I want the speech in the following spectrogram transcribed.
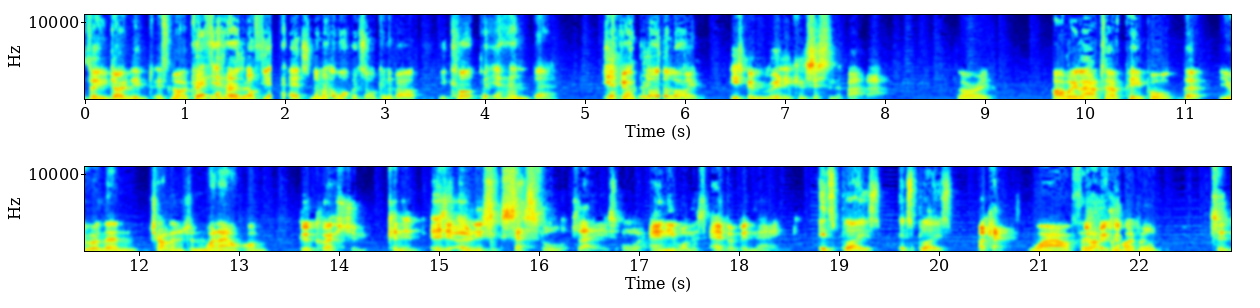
So you don't need. It's not a case Get your of hand off your head. No matter what we're talking about, you can't put your hand there. He's Check out below the line. he's been really consistent about that. Sorry. Are we allowed to have people that you were then challenged and went out on? Good question. Can it, is it only successful plays or anyone that's ever been named? It's plays. It's plays. Okay. Wow. So So, for that's a example, to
